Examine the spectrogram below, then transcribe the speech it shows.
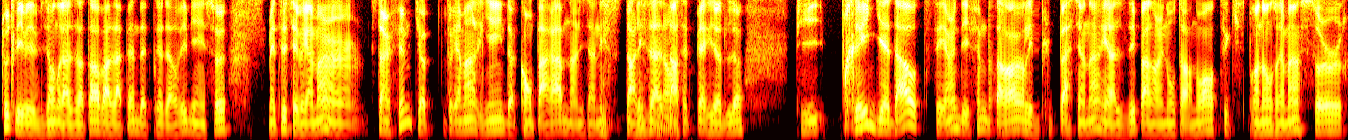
toutes les visions de réalisateurs valent la peine d'être préservées, bien sûr, mais tu sais, c'est vraiment un. C'est un film qui a vraiment rien de comparable dans les années. dans, les, dans cette période-là. Puis Pré-Get Out, c'est un des films d'horreur les plus passionnants réalisés par un auteur noir qui se prononce vraiment sur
